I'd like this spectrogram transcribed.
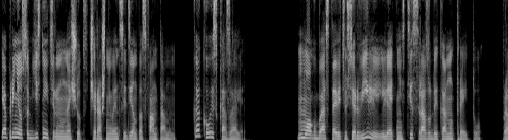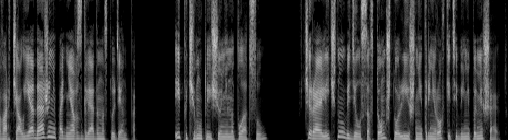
Я принес объяснительную насчет вчерашнего инцидента с фонтаном. Как вы сказали. Мог бы оставить у Сервили или отнести сразу декану Трейту. Проворчал я, даже не подняв взгляда на студента. И почему ты еще не на плацу? Вчера я лично убедился в том, что лишние тренировки тебе не помешают.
